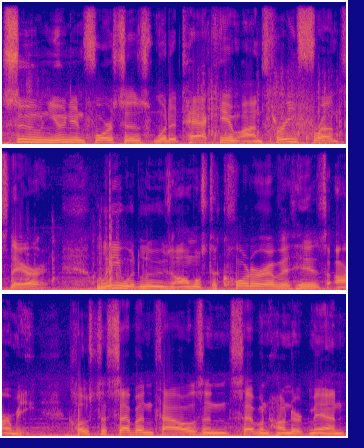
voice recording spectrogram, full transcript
Soon, Union forces would attack him on three fronts there. Lee would lose almost a quarter of his army close to 7,700 men,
